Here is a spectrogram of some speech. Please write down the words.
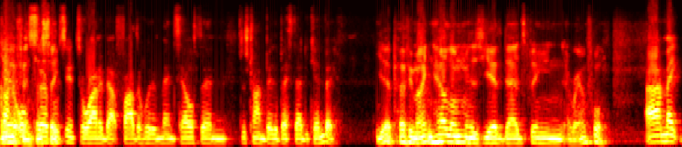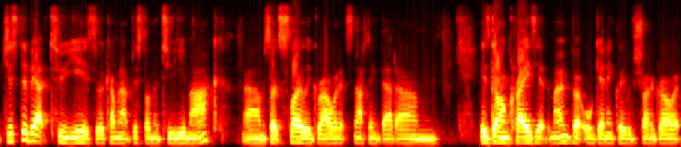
kind Yeah, of all fantastic. circles into one about fatherhood and men's health and just trying to be the best dad you can be. Yeah, perfect, mate. And how long has Yeah the Dad's been around for? Uh, mate, just about two years. So we're coming up just on the two year mark. Um, so it's slowly growing. It's nothing that um, is going crazy at the moment, but organically we're just trying to grow it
